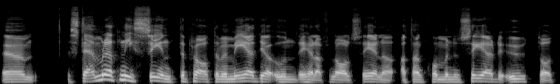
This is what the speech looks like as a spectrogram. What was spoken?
Um, Stämmer det att Nisse inte pratar med media under hela finalserien? Att han kommunicerade utåt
